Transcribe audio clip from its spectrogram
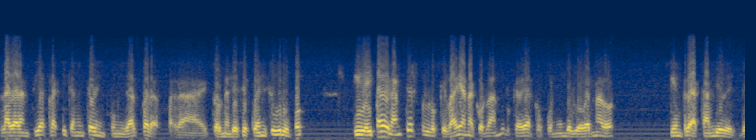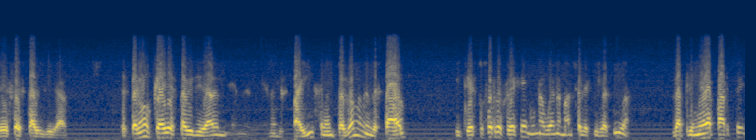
la garantía prácticamente de impunidad para, para Héctor Méndez Cuen y su grupo, y de ahí para adelante, pues lo que vayan acordando, lo que vaya componiendo el gobernador, siempre a cambio de, esa estabilidad. Esperemos que haya estabilidad en, el país, en el, perdón, en el Estado, y que esto se refleje en una buena marcha legislativa. La primera parte,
